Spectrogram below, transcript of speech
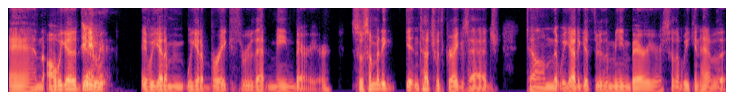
And all we gotta do is we gotta we gotta break through that meme barrier so somebody get in touch with Greg Zadge, tell him that we got to get through the meme barrier so that we can have the.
